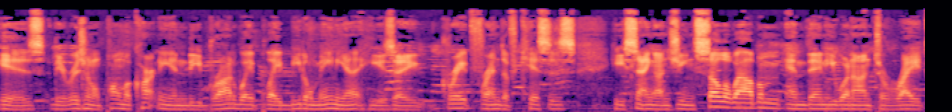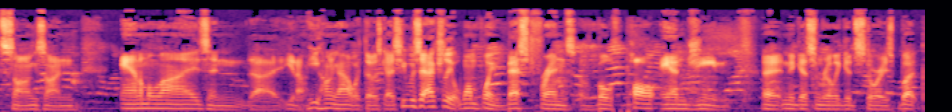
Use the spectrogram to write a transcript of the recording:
is the original Paul McCartney in the Broadway play Beatlemania. He's a great friend of Kisses. He sang on Gene's solo album, and then he went on to write songs on Animalize, and uh, you know he hung out with those guys. He was actually at one point best friends of both Paul and Gene, uh, and he gets some really good stories. But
